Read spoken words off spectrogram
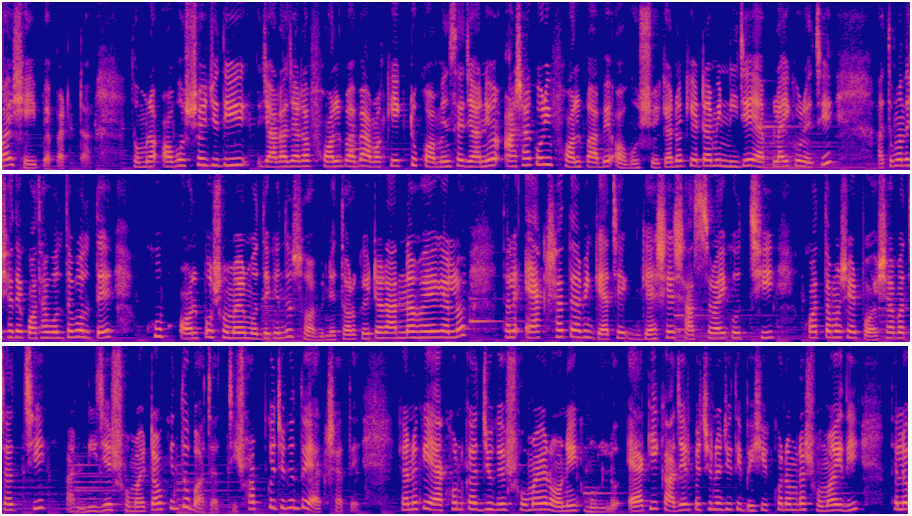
হয় সেই ব্যাপারটা। তোমরা অবশ্যই যদি যারা যারা ফল পাবে আমাকে একটু কমেন্টসে জানিও। আশা করি ফল পাবে অবশ্যই। কেন কি এটা আমি নিজেই অ্যাপ্লাই করেছি। আর তোমাদের সাথে কথা বলতে বলতে খুব অল্প সময়ের মধ্যে কিন্তু সয়াবিনের তরকারিটা রান্না হয়ে গেল। তাহলে একসাথে আমি গ্যাসে গ্যাসের সাশ্রয় করছি কত মাসের পয়সা বাঁচাচ্ছি আর নিজের সময়টাও কিন্তু বাঁচাচ্ছি সব কিছু কিন্তু একসাথে। কেন কি এখনকার যুগে সময়ের অনেক মূল্য, একই কাজের পেছনে যদি বেশিক্ষণ আমরা সময় দিই, তাহলে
